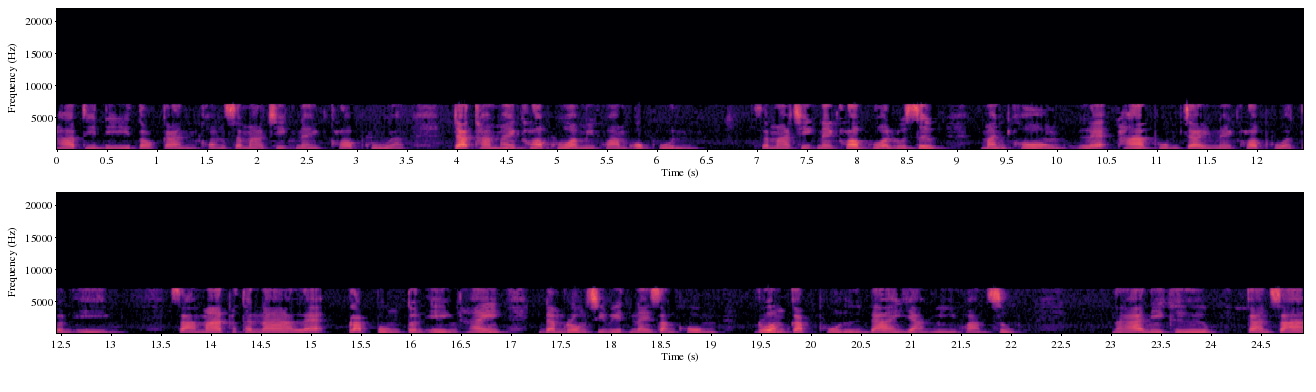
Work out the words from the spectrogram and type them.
ภาพที่ดีต่อกันของสมาชิกในครอบครัว จะทำให้ครอบครัวมีความอบอุ่น สมาชิกในครอบครัวรู้สึกมั่นคงและภาคภูมิใจในครอบครัวตนเอง สามารถพัฒนาและปรับปรุงตนเองให้ดำรงชีวิตในสังคม ร่วมกับผู้อื่นได้อย่างมีความสุขนะคะนี่คือการสร้าง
